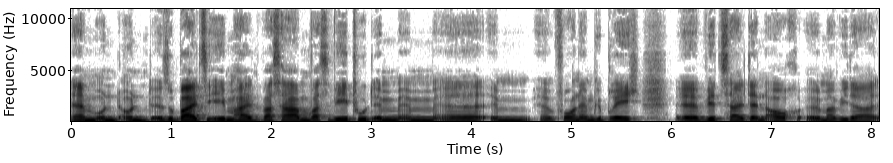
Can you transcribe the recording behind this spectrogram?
Ähm, und, und sobald sie eben halt was haben, was wehtut im, im, äh, im, äh, vorne im Gespräch, äh, wird es halt dann auch immer wieder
